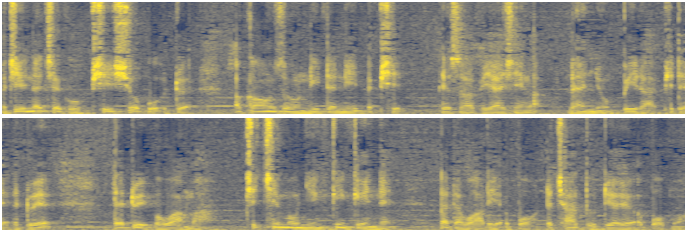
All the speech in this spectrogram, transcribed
အကျေနပ်ချက်ကိုဖြေလျှော့ဖို့အတွက်အကောင်းဆုံးဤတနည်းအဖြစ်မြတ်စွာဘုရားရှင်ကလမ်းညွှန်ပေးတာဖြစ်တဲ့အတွက်လက်တွေ့ဘဝမှာချစ်ချင်းမုန်းချင်းကင်းကင်းနဲ့တတ္တဝါတွေအပေါ်တခြားသူတရားရဲ့အပေါ်မှာ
